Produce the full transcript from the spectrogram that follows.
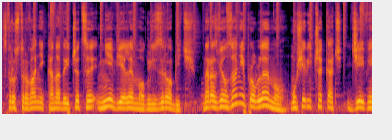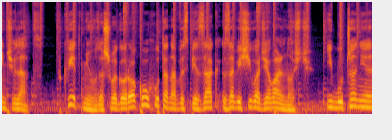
Sfrustrowani Kanadyjczycy niewiele mogli zrobić. Na rozwiązanie problemu musieli czekać 9 lat. W kwietniu zeszłego roku huta na wyspie Zak zawiesiła działalność i buczenie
